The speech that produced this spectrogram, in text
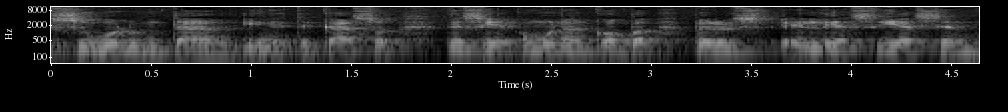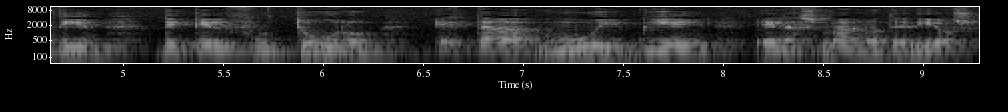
su voluntad, y en este caso decía como una copa, pero él le hacía sentir de que el futuro estaba muy bien en las manos de Dios.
